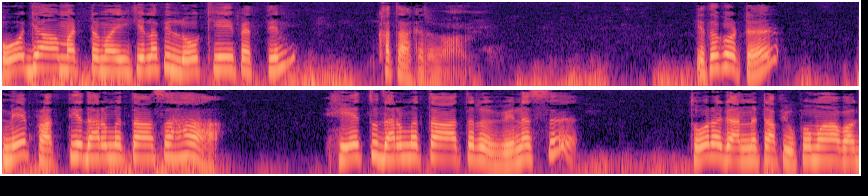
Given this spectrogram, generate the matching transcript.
ඕජා මට්ටමයි කියලා අපි ලෝකයේ පැත්තෙන් කතා කරනවා. එතකොට මේ ප්‍රත්‍ය ධර්මතා සහ හේතු ධර්මතා අතර වෙනස තෝරගන්නට අපි උපමාවක්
